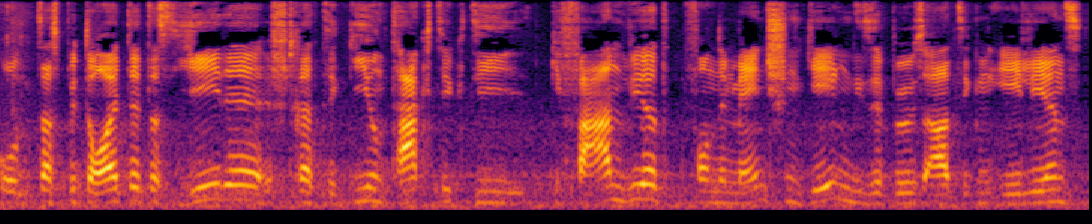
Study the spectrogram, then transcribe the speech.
Und das bedeutet, dass jede Strategie und Taktik, die gefahren wird von den Menschen gegen diese bösartigen Aliens,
